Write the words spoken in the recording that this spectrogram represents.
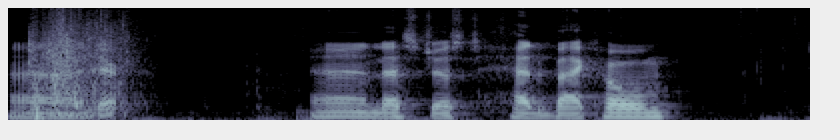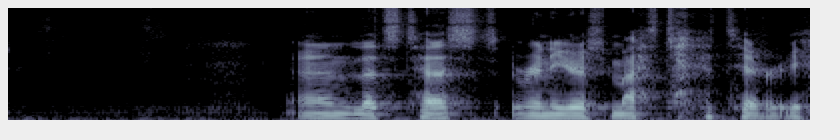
Uh, there. And let's just head back home. And let's test Renir's math theory.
